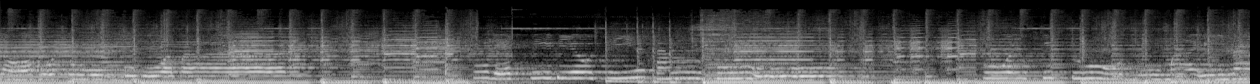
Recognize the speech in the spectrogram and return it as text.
หนอบัวตูมบัวบานจะเด็ดทีเดียวเสียทั้งคู่ควรคิดดูอยู่ไม่นา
